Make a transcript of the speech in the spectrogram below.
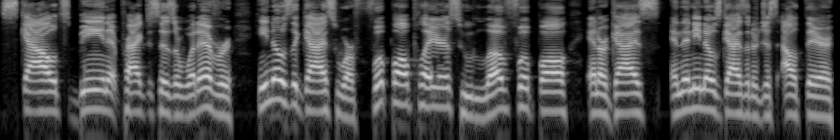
scouts, being at practices or whatever. He knows the guys who are football players who love football and are guys, and then he knows guys that are just out there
